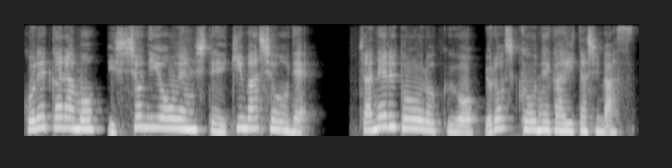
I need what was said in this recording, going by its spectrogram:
これからも一緒に応援していきましょうね。チャンネル登録をよろしくお願いいたします。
